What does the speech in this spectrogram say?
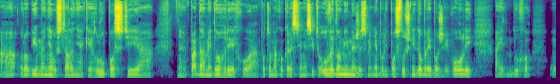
a robíme neustále nejaké hlúposti a e, padáme do hriechu a potom ako kresťania si to uvedomíme, že sme neboli poslušní dobrej Božej vôli a jednoducho e,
